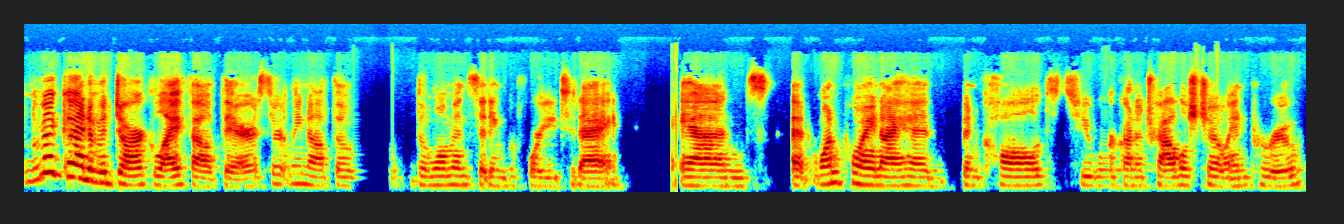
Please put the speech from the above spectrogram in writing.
living kind of a dark life out there. Certainly not the the woman sitting before you today. And at one point, I had been called to work on a travel show in Peru,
